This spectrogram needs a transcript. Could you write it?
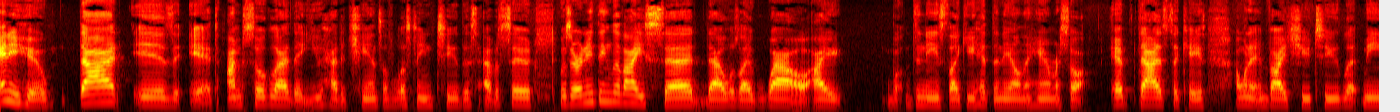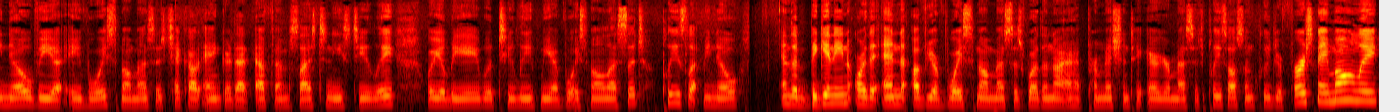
Anywho, that is it. I'm so glad that you had a chance of listening to this episode. Was there anything that I said that was like, wow, I, well, Denise, like you hit the nail on the hammer? So if that is the case, I want to invite you to let me know via a voicemail message. Check out anchor.fm slash Denise G. Lee, where you'll be able to leave me a voicemail message. Please let me know in the beginning or the end of your voicemail message whether or not I have permission to air your message. Please also include your first name only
